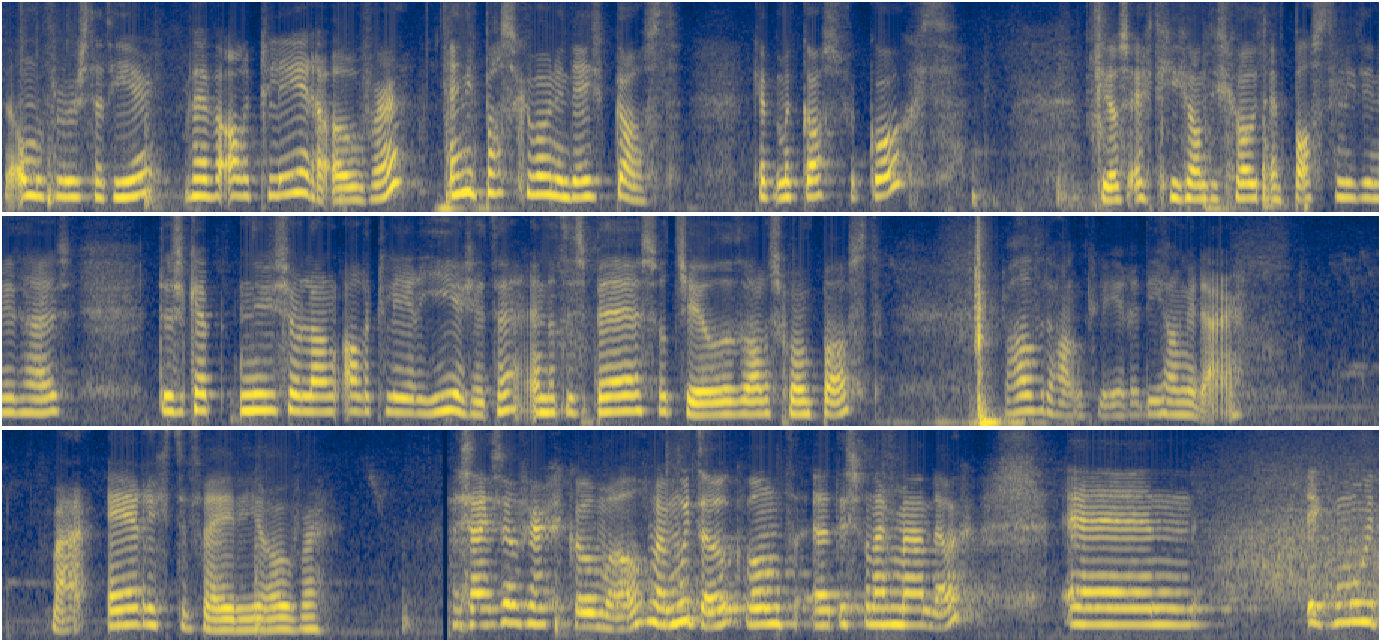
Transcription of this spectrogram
De ondervloer staat hier. We hebben alle kleren over. En die passen gewoon in deze kast. Ik heb mijn kast verkocht. Die was echt gigantisch groot en paste niet in dit huis. Dus ik heb nu zo lang alle kleren hier zitten. En dat is best wel chill dat alles gewoon past. Behalve de hangkleren, die hangen daar. Maar erg tevreden hierover. We zijn zo ver gekomen al. Maar moet ook, want het is vandaag maandag. En ik moet,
